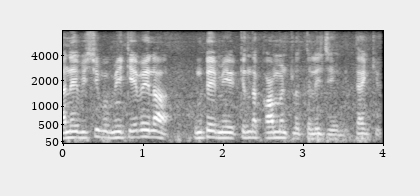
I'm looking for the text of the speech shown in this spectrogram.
అనే విషయం మీకు ఏమైనా ఉంటే మీ కింద కామెంట్లో తెలియజేయండి. Thank you.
